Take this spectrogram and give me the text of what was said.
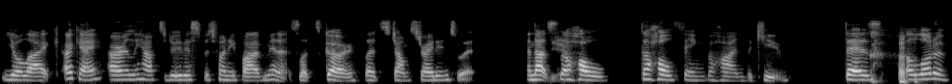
you're like, okay, I only have to do this for 25 minutes. Let's go. Let's jump straight into it. And that's yeah. the whole the whole thing behind the cube. There's a lot of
